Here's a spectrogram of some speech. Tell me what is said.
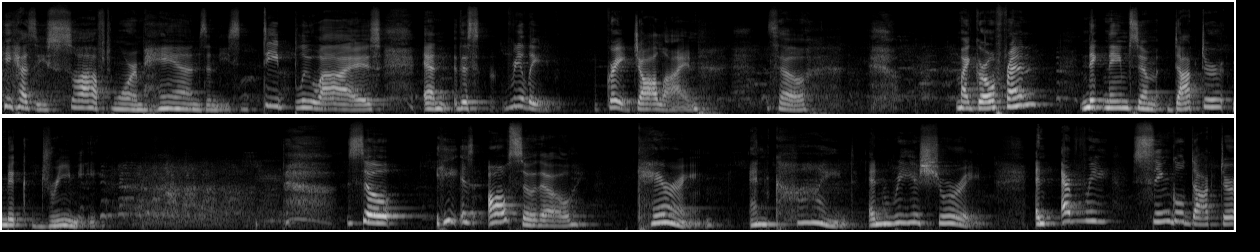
He has these soft, warm hands and these deep blue eyes and this really great jawline. So, my girlfriend nicknames him Dr. McDreamy. So, he is also, though, caring and kind and reassuring. And every single doctor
